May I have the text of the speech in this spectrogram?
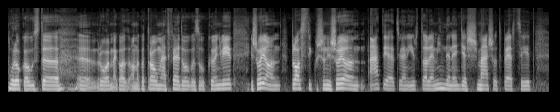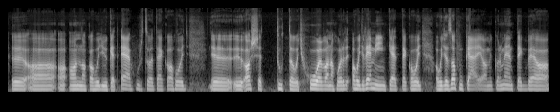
holokausztról, meg az, annak a traumát feldolgozó könyvét, és olyan plastikusan és olyan átélhetően írta le minden egyes másodpercét ö, a, a, annak, ahogy őket elhurcolták, ahogy ö, ő azt se tudta, hogy hol van, ahol, ahogy reménykedtek, ahogy, ahogy az apukája, amikor mentek be a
